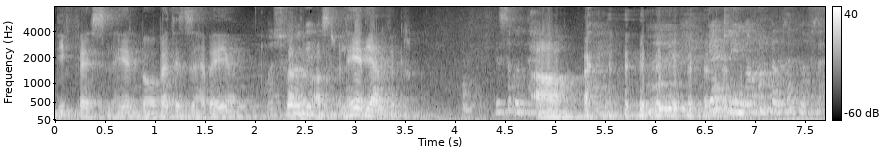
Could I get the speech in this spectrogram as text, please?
دي في فاس اللي هي البوابات الذهبية بتاعت جدا. القصر اللي هي دي على فكرة لسه كنت آه. جات لي النهارده بذات نفسها.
